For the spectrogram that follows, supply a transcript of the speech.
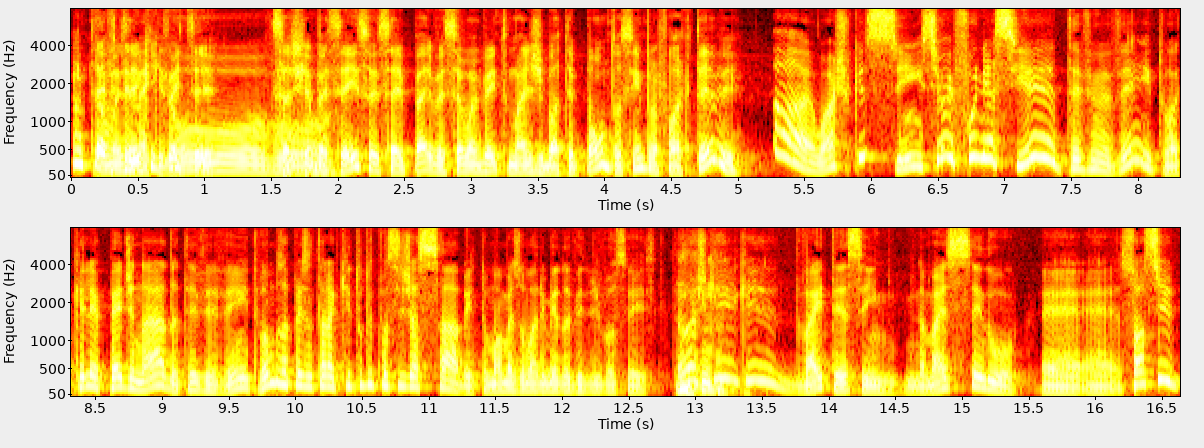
Então, deve mas ter aí o Mac que, que vai ter? novo. Você acha que vai ser isso? Esse iPad vai ser um evento mais de bater ponto, assim, pra falar que teve? Ah, eu acho que sim. Se o iPhone SE teve um evento, aquele iPad nada teve evento, vamos apresentar aqui tudo que vocês já sabem, tomar mais uma hora e meia da vida de vocês. Então eu acho que, que vai ter sim. Ainda mais sendo. é, é, só se,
